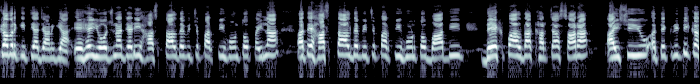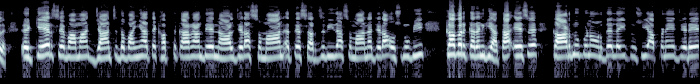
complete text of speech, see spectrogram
ਕਵਰ ਕੀਤੀਆਂ ਜਾਣਗੀਆਂ। ਇਹ ਯੋਜਨਾ ਜਿਹੜੀ ਹਸਪਤਾਲ ਦੇ ਵਿੱਚ ਭਰਤੀ ਹੋਣ ਤੋਂ ਪਹਿਲਾਂ ਅਤੇ ਹਸਪਤਾਲ ਦੇ ਵਿੱਚ ਭਰਤੀ ਹੋਣ ਤੋਂ ਬਾਅਦ ਦੀ ਦੇਖਭਾਲ ਦਾ ਖਰਚਾ ਸਾਰਾ ਆਈਸੀਯੂ ਅਤੇ ਕ੍ਰਿਟੀਕਲ ਕੇਅਰ ਸੇਵਾਵਾਂ, ਜਾਂਚ ਦਵਾਈਆਂ ਅਤੇ ਖਪਤਕਾਰਾਂ ਦੇ ਨਾਲ ਜਿਹੜਾ ਸਮਾਨ ਅਤੇ ਸਰਜਰੀ ਦਾ ਸਮਾਨ ਹੈ ਜਿਹੜਾ ਉਸ ਨੂੰ ਵੀ ਕਵਰ ਕਰਨਗੀਆਂ। ਤਾਂ ਇਸ ਕਾਰਡ ਨੂੰ ਬਣਾਉਣ ਦੇ ਲਈ ਤੁਸੀਂ ਆਪਣੇ ਜਿਹੜੇ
